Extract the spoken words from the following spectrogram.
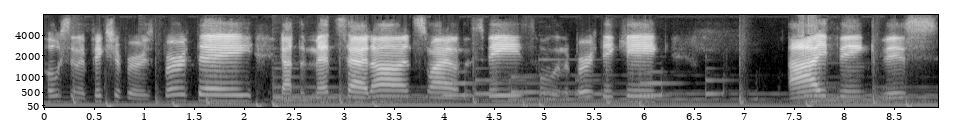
posting a picture for his birthday. Got the Mets hat on, smile on his face, holding a birthday cake. I think this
